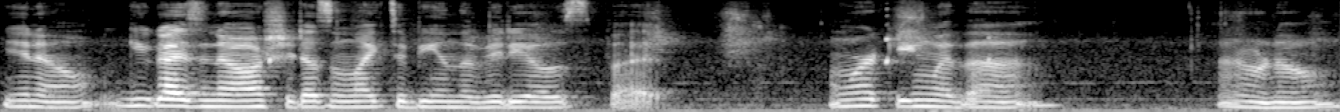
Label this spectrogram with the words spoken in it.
You know, you guys know she doesn't like to be in the videos, but I'm working with a, I don't know.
